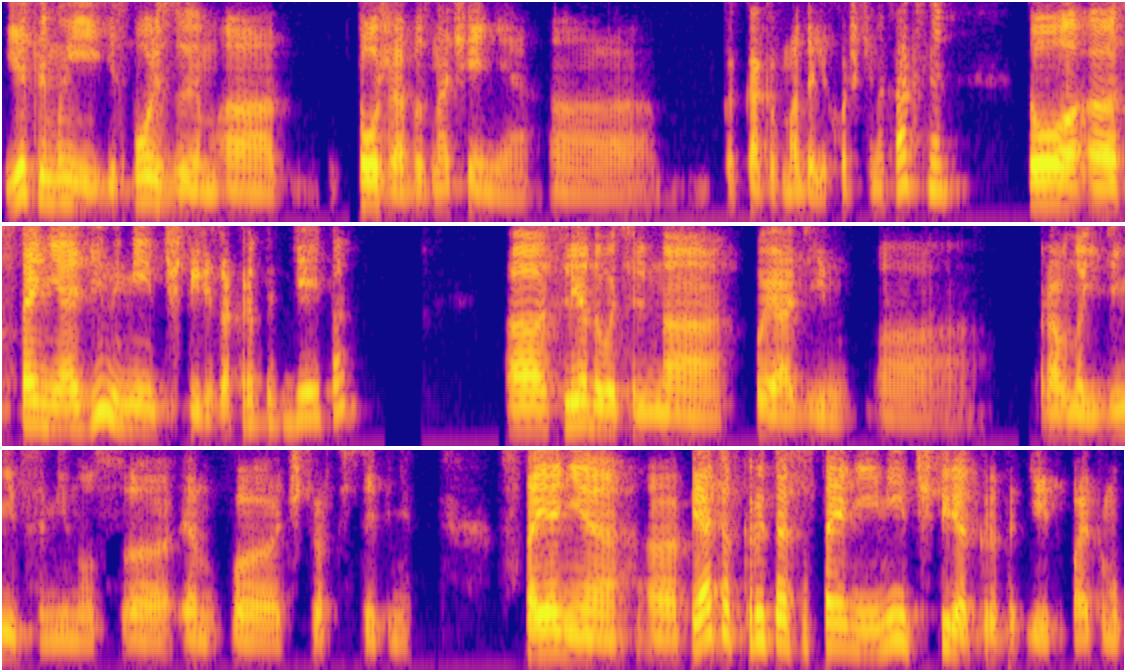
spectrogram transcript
Если мы используем тоже обозначение, как и в модели Ходжкина-Хаксли, то э, состояние 1 имеет 4 закрытых гейта, э, следовательно, P1 э, равно единице минус n в четвертой степени. Состояние 5, э, открытое состояние, имеет 4 открытых гейта, поэтому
